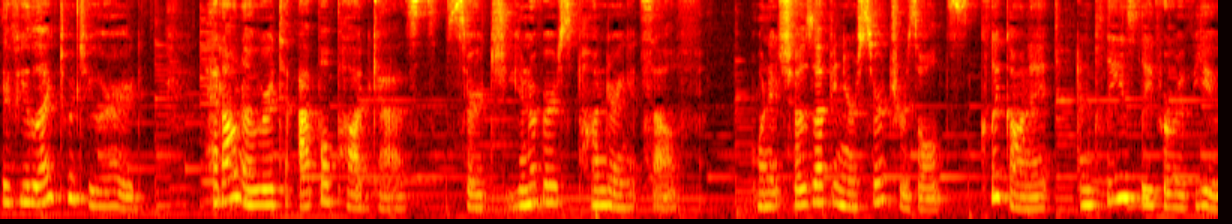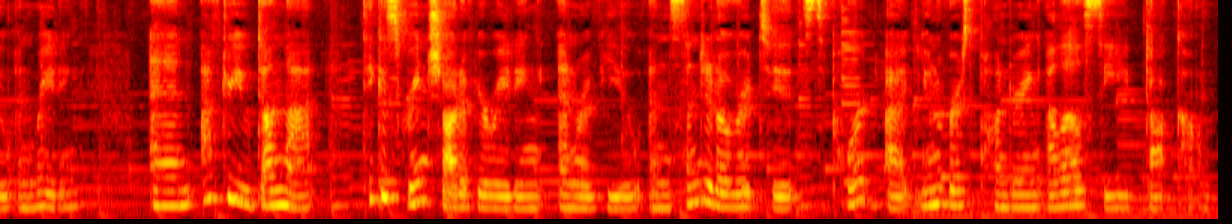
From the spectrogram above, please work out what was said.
If you liked what you heard, head on over to Apple Podcasts, search Universe Pondering Itself. When it shows up in your search results, click on it and please leave a review and rating. And after you've done that, take a screenshot of your rating and review and send it over to support at universeponderingllc.com.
